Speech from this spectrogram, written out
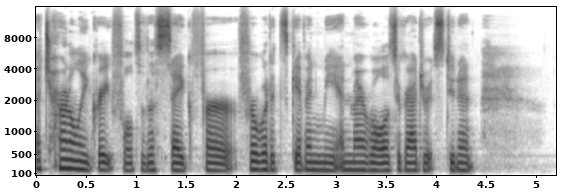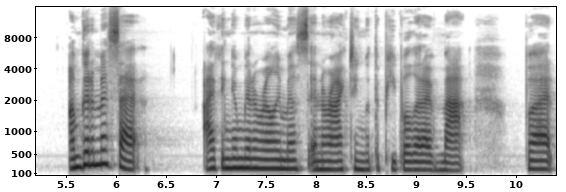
eternally grateful to the SIG for for what it's given me and my role as a graduate student. I'm going to miss it. I think I'm going to really miss interacting with the people that I've met. But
